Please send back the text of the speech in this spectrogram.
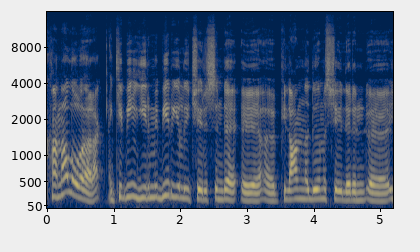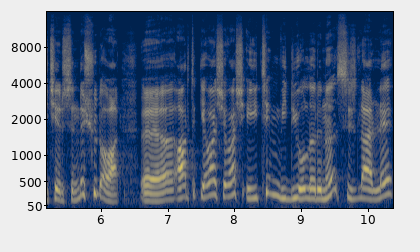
kanal olarak 2021 yılı içerisinde e, e, planladığımız şeylerin e, içerisinde şu da var. Artık yavaş yavaş eğitim videolarını sizlerle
